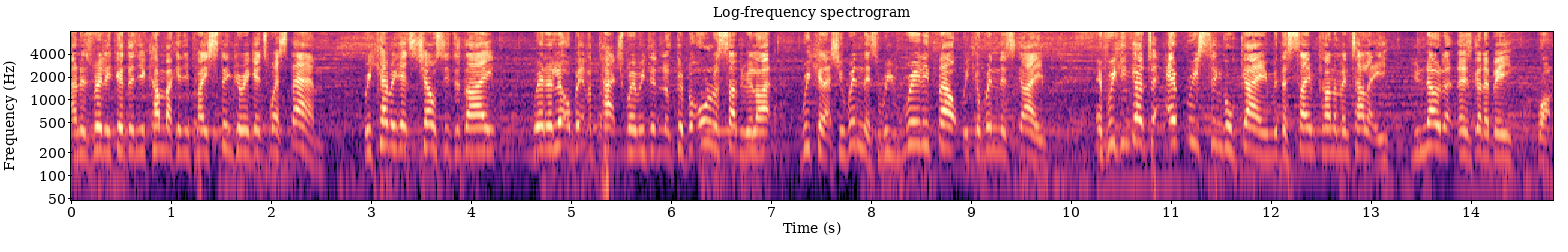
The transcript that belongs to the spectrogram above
and it's really good. Then you come back and you play stinker against West Ham. We came against Chelsea today. We had a little bit of a patch where we didn't look good, but all of a sudden we we're like, we can actually win this. We really felt we could win this game. If we can go to every single game with the same kind of mentality, you know that there's going to be what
